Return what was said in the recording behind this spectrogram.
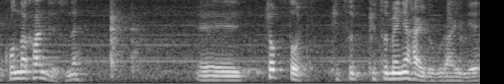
ー、こんな感じですね、えー、ちょっときつきつめに入るぐらいで。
